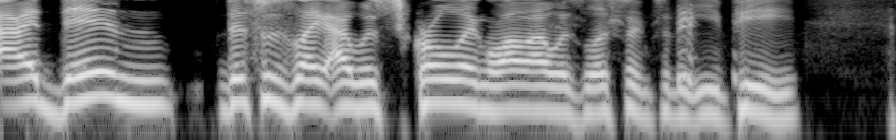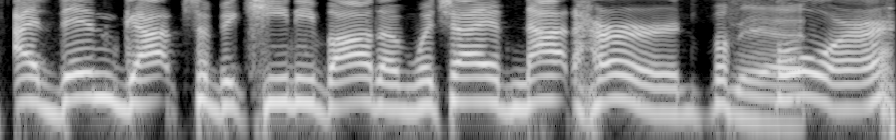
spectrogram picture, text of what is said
i then this was like I was scrolling while I was listening to the EP. I then got to Bikini Bottom, which I had not heard before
